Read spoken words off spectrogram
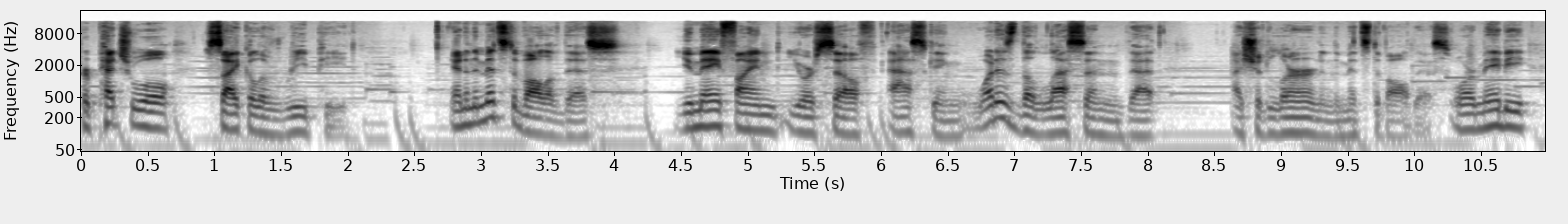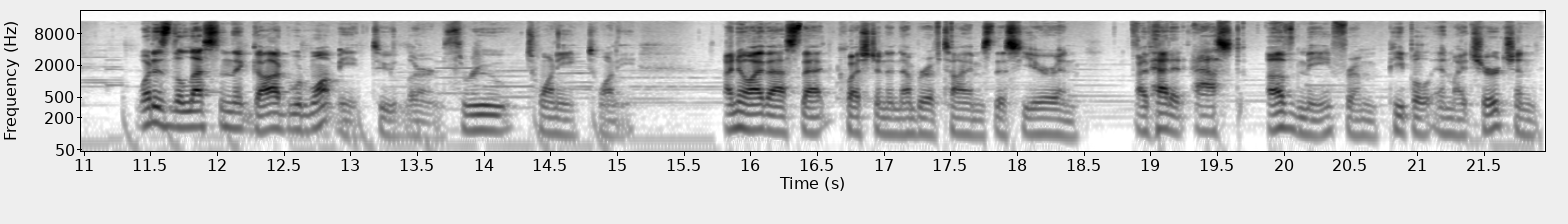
perpetual cycle of repeat. And in the midst of all of this, you may find yourself asking, what is the lesson that I should learn in the midst of all this? Or maybe, what is the lesson that God would want me to learn through 2020? I know I've asked that question a number of times this year, and I've had it asked of me from people in my church, and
